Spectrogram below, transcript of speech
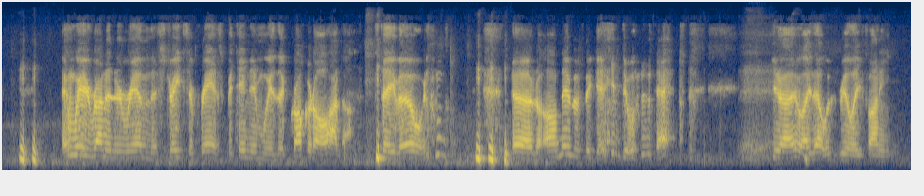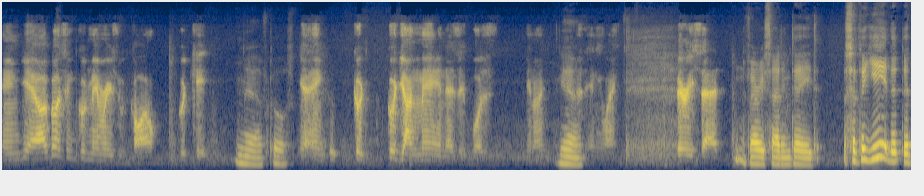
and we're running around the streets of France pretending we're the crocodile hunter, Steve Irwin. and I'll never forget him doing that. You know, like that was really funny. And yeah, I've got some good memories with Kyle. Good kid. Yeah, of course. Yeah, and good, good, good young man as it was. You know. Yeah. But anyway, very sad. Very sad indeed. So the year that the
